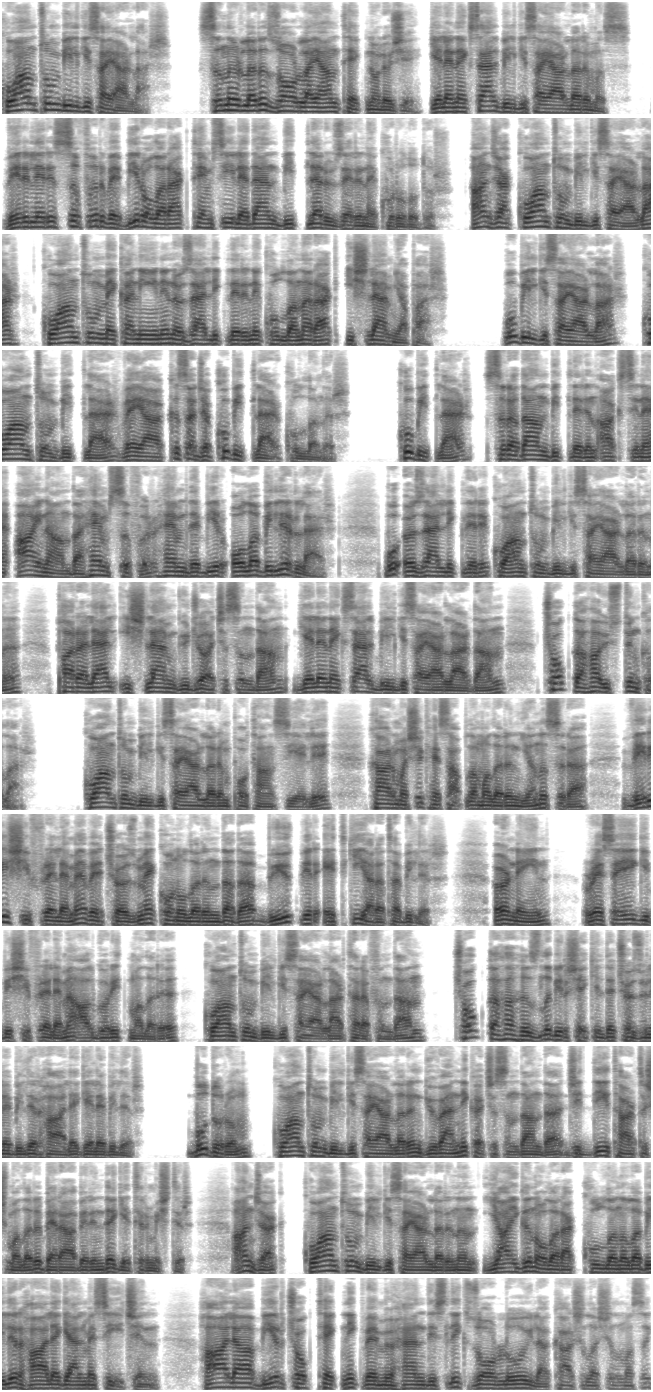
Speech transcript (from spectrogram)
Kuantum bilgisayarlar. Sınırları zorlayan teknoloji, geleneksel bilgisayarlarımız, verileri 0 ve 1 olarak temsil eden bitler üzerine kuruludur. Ancak kuantum bilgisayarlar, kuantum mekaniğinin özelliklerini kullanarak işlem yapar. Bu bilgisayarlar, kuantum bitler veya kısaca kubitler kullanır. Kubitler, sıradan bitlerin aksine aynı anda hem 0 hem de 1 olabilirler. Bu özellikleri kuantum bilgisayarlarını, paralel işlem gücü açısından geleneksel bilgisayarlardan çok daha üstün kılar. Kuantum bilgisayarların potansiyeli, karmaşık hesaplamaların yanı sıra veri şifreleme ve çözme konularında da büyük bir etki yaratabilir. Örneğin, RSA gibi şifreleme algoritmaları, kuantum bilgisayarlar tarafından çok daha hızlı bir şekilde çözülebilir hale gelebilir. Bu durum, kuantum bilgisayarların güvenlik açısından da ciddi tartışmaları beraberinde getirmiştir. Ancak kuantum bilgisayarlarının yaygın olarak kullanılabilir hale gelmesi için hala birçok teknik ve mühendislik zorluğuyla karşılaşılması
